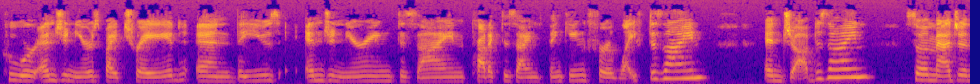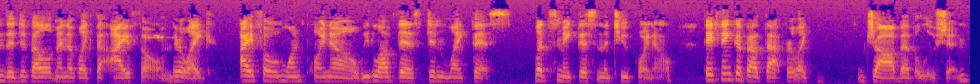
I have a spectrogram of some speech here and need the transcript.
who were engineers by trade and they use engineering design, product design thinking for life design and job design. So imagine the development of like the iPhone. They're like iPhone 1.0, we love this, didn't like this. Let's make this in the 2.0. They think about that for like job evolution.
